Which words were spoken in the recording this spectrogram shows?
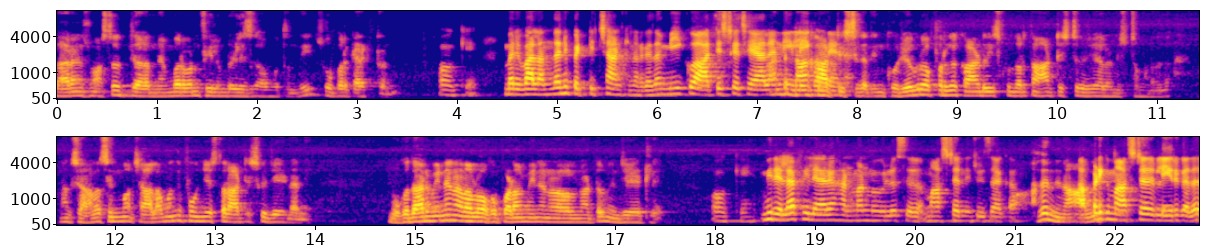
Lawrence master the number one film release కాబోతుంది. సూపర్ క్యారెక్టర్ అని ఓకే. మరి వాళ్ళందరినీ పెట్టించా అంటున్నారు కదా మీకు ఆర్టిస్ట్గా చేయాలని నాకు లేకుండేనా? ఆర్టిస్ట్గా నేను కొరియోగ్రాఫర్గా కార్డు తీసుకున్న తర్వాత ఆర్టిస్ట్గా చేయాలని ఇష్టం ఉండదు కదా. నాకు చాలా సినిమా చాలామంది ఫోన్ చేస్తారు ఆర్టిస్ట్గా చేయండి అని. ఒక దాని మీదే నడాలి ఒక పడం మీద నడాలన్నట్టు నేను చేయట్లే. ఓకే. మీరు ఎలా ఫీల్ అయ్యారు హనుమాన్ మూవీలో మాస్టర్ని చూసాక? అదే నేను అప్పటికి మాస్టర్ లేరు కదా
